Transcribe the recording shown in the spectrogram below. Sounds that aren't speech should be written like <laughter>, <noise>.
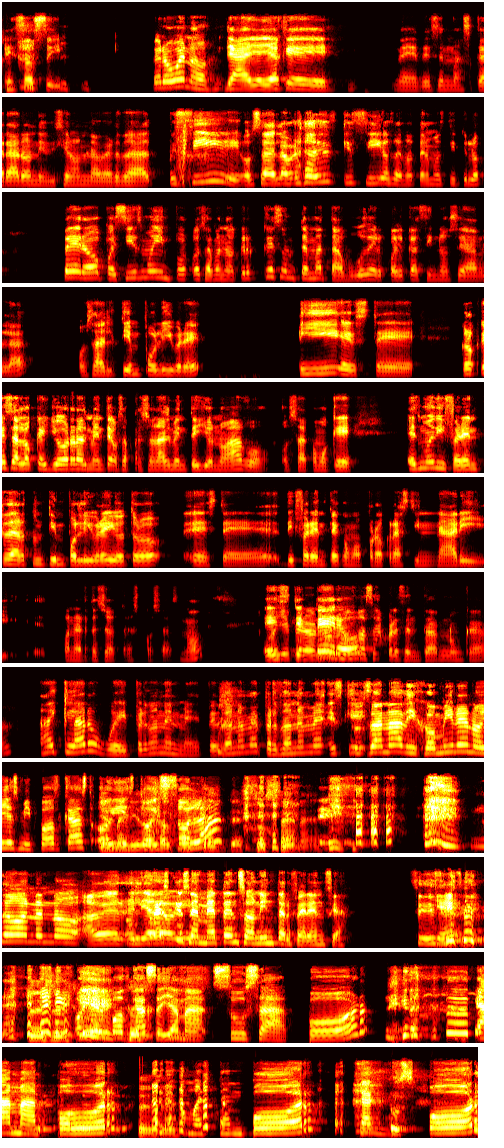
Eso sí. Pero bueno, ya, ya, ya que me desenmascararon y dijeron la verdad, pues sí, o sea, la <laughs> verdad es que sí, o sea, no tenemos título, pero pues sí es muy importante, o sea, bueno, creo que es un tema tabú del cual casi no se habla, o sea, el tiempo libre. Y este, creo que es algo que yo realmente, o sea, personalmente yo no hago, o sea, como que es muy diferente darte un tiempo libre y otro, este, diferente como procrastinar y eh, ponerte a hacer otras cosas, ¿no? Oye, Este, pero, pero, ¿no nos vas a presentar nunca? ay, claro, güey, perdónenme, perdóname, perdóname, es que Susana dijo, miren, hoy es mi podcast, hoy estoy al sola. podcast de Susana. <laughs> <laughs> no, no, no, a ver, el día de hoy que se meten son interferencia. Sí, sí, ¿Qué? sí. Sí, sí. Hoy el <laughs> podcast se llama Susa por... Llama por, como están por, cactus por.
